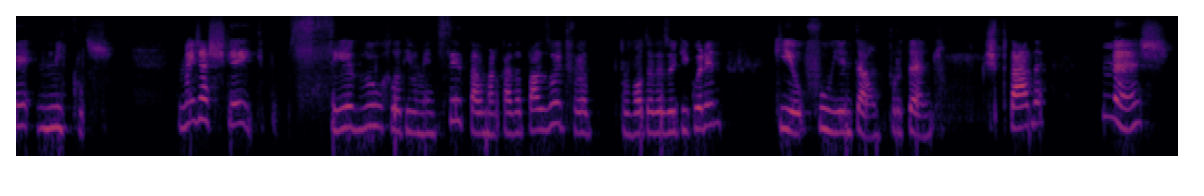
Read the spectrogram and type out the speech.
é níqueles. Também já cheguei tipo, cedo, relativamente cedo, estava marcada para as 8, foi por volta das 8h40, que eu fui então, portanto, espetada, mas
